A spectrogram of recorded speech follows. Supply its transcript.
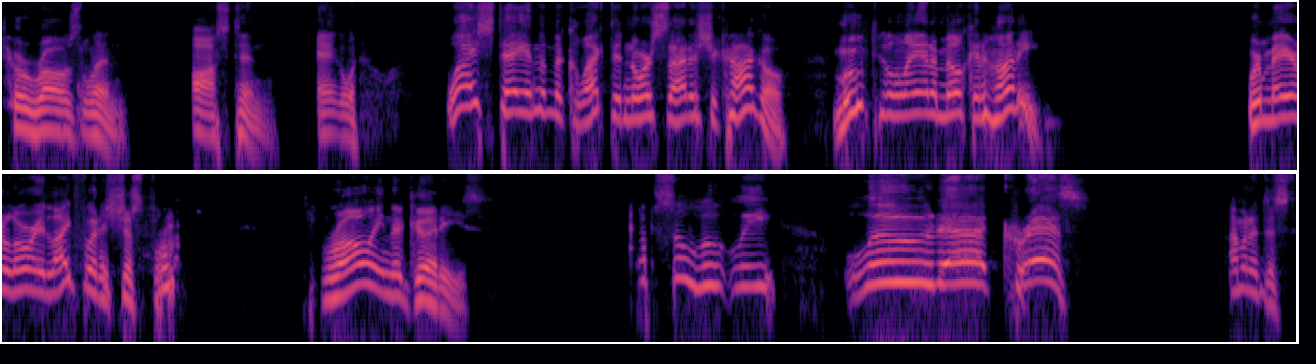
to Roseland, Austin, Englewood? Why stay in the neglected north side of Chicago? Move to the land of milk and honey, where Mayor Lori Lightfoot is just throwing the goodies. Absolutely ludicrous. I'm going to just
